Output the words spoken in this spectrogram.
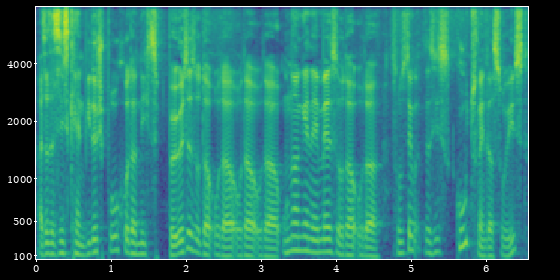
Also das ist kein Widerspruch oder nichts Böses oder, oder, oder, oder Unangenehmes oder, oder sonst irgendwas. Das ist gut, wenn das so ist,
